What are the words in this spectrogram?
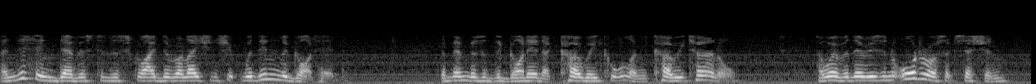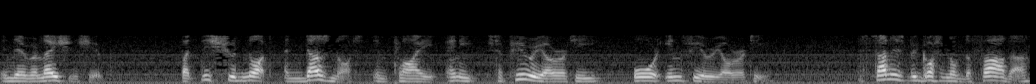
and this endeavours to describe the relationship within the Godhead. The members of the Godhead are co-equal and co-eternal. However, there is an order of succession in their relationship, but this should not and does not imply any superiority or inferiority. The Son is begotten of the Father,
